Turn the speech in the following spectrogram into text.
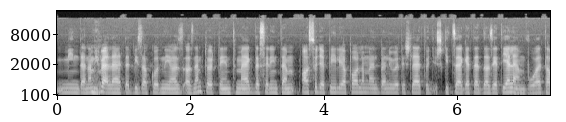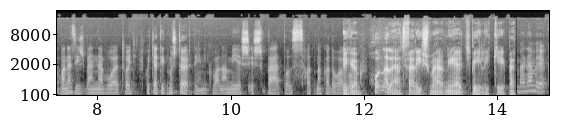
minden, amivel lehetett bizakodni, az, az nem történt meg, de szerintem az, hogy a Péli a parlamentben ült, és lehet, hogy skiccelgetett, de azért jelen volt, abban ez is benne volt, hogy, hogy hát itt most történik valami, és, és változhatnak a dolgok. Igen. Honnan lehet felismerni egy Péli képet? Bár nem vagyok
